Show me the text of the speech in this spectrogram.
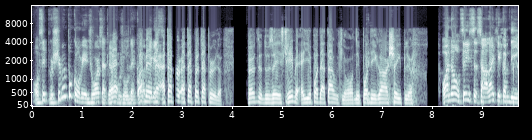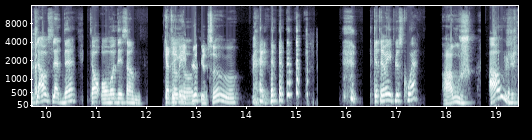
On sait je sais même pas combien de joueurs ça prend pour jouer au deck Ouais, hockey, mais, mais mais attends un peu, attends un peu, attends un peu, là. Ils peuvent nous- nous inscrire, mais il n'y a pas d'attente, là. On n'est pas des gars en shape, là. Ouais, non, tu sais, ça, a l'air qu'il y a comme des classes là-dedans. On, va descendre. 80 Et, euh, plus que ça. ou? 80 et plus quoi? Ouch. Âge?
